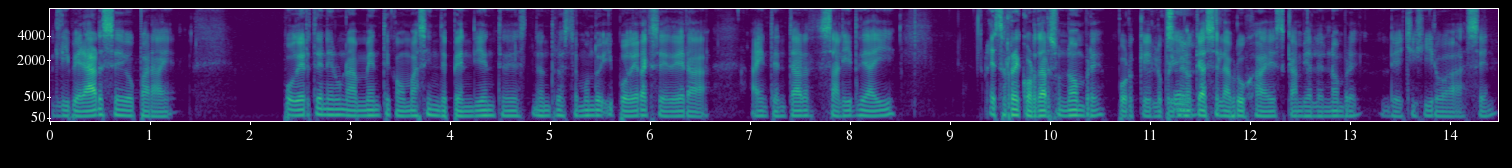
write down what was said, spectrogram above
liberarse o para poder tener una mente como más independiente dentro de este mundo y poder acceder a, a intentar salir de ahí, es recordar su nombre, porque lo primero Sí. que hace la bruja es cambiarle el nombre de Chihiro a Zen.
